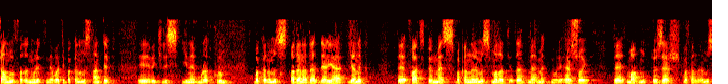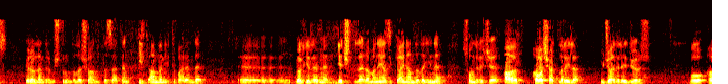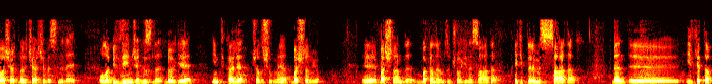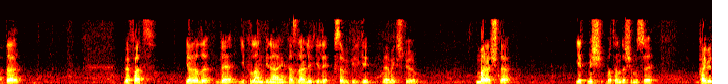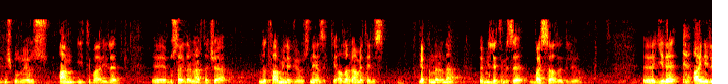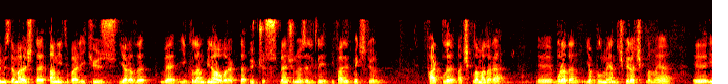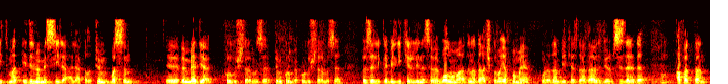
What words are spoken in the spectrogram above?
Şanlıurfa'da Nurettin Nebati Bakanımız, Antep e, ve Kilis yine Murat Kurum Bakanımız, Adana'da Derya Yanık ve Fatih Dönmez Bakanlarımız, Malatya'da Mehmet Nuri Ersoy ve Mahmut Özer Bakanlarımız görevlendirilmiş durumdalar. Şu anda da zaten ilk andan itibaren de e, bölgelerine geçtiler ama ne yazık ki aynı anda da yine son derece ağır hava şartlarıyla mücadele ediyoruz. Bu hava şartları çerçevesinde de olabildiğince hızlı bölgeye intikale çalışılmaya başlanıyor. E, başlandı. Bakanlarımızın çoğu yine sahada. Ekiplerimiz sahada. Ben e, ilk etapta vefat, yaralı ve yıkılan bina enkazlarla ilgili kısa bir bilgi vermek istiyorum. Maraş'ta 70 vatandaşımızı kaybetmiş bulunuyoruz. An itibariyle e, bu sayıların artacağını tahmin ediyoruz ne yazık ki. Allah rahmet eylesin. Yakınlarına ve milletimize başsağlığı diliyorum. E, yine aynı ilimizde Maraş'ta an itibariyle 200 yaralı ve yıkılan bina olarak da 300. Ben şunu özellikle ifade etmek istiyorum. Farklı açıklamalara e, buradan yapılmayan hiçbir açıklamaya e, itimat edilmemesiyle alakalı tüm basın e, ve medya kuruluşlarımızı, tüm kurum ve kuruluşlarımızı özellikle bilgi kirliliğine sebep olmama adına da açıklama yapmamaya buradan bir kez daha davet ediyorum. Sizlere de AFAD'dan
